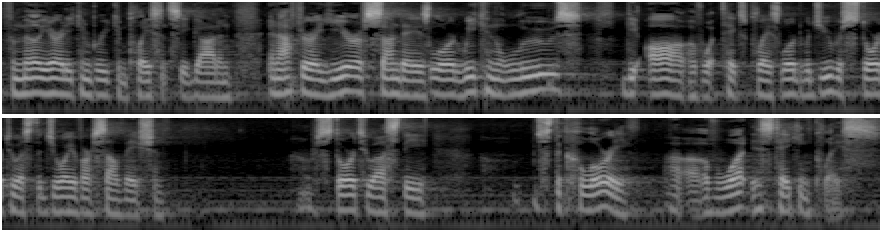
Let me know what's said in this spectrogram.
Familiarity can breed complacency, God. And, and after a year of Sundays, Lord, we can lose the awe of what takes place. Lord, would you restore to us the joy of our salvation? Restore to us the just the glory uh, of what is taking place.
